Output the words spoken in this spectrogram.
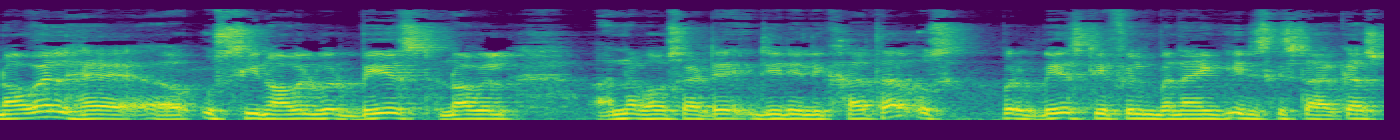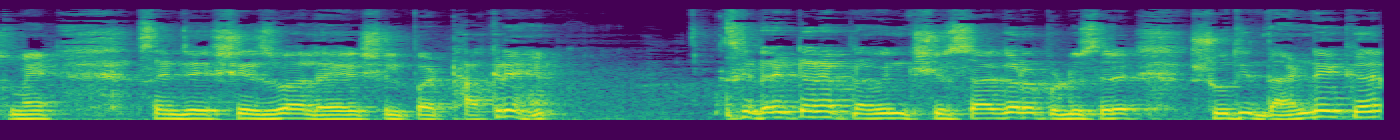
नावल है। उसी नावल पर बेस्ड नावल अन्ना भाव साठे जी ने लिखा था। उस पर बेस्ड ये फ़िल्म बनाएगी जिसकी स्टारकास्ट में संजय शेजवाल है, शिल्पा ठाकरे हैं। इसके डायरेक्टर है प्रवीण क्षीरसागर और प्रोड्यूसर है श्रुति दांडेकर।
